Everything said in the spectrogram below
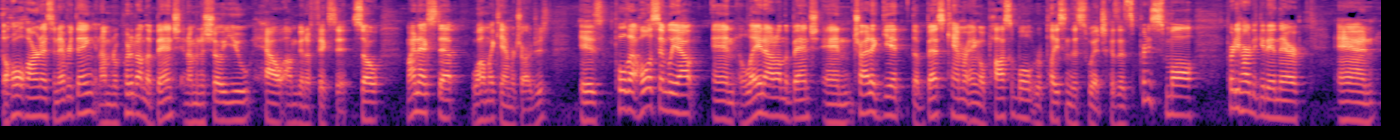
the whole harness and everything, and I'm gonna put it on the bench and I'm gonna show you how I'm gonna fix it. So my next step while my camera charges is pull that whole assembly out and lay it out on the bench and try to get the best camera angle possible replacing the switch because it's pretty small, pretty hard to get in there and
